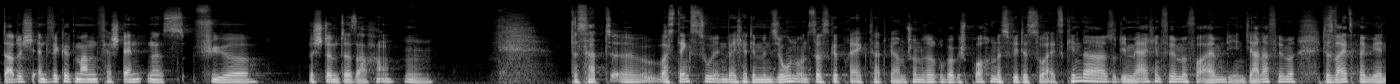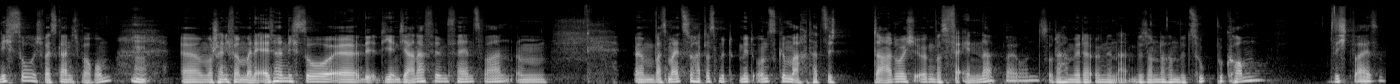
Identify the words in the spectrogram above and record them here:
Dadurch entwickelt man Verständnis für bestimmte Sachen. Hm. Das hat, äh, was denkst du, in welcher Dimension uns das geprägt hat? Wir haben schon darüber gesprochen, dass wir das so als Kinder, so die Märchenfilme, vor allem die Indianerfilme, das war jetzt bei mir nicht so, ich weiß gar nicht warum. Hm. Ähm, wahrscheinlich, weil meine Eltern nicht so äh, die, die Indianerfilm-Fans waren. Ähm, ähm, was meinst du, hat das mit, mit uns gemacht? Hat sich dadurch irgendwas verändert bei uns oder haben wir da irgendeinen besonderen Bezug bekommen? Sichtweise?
